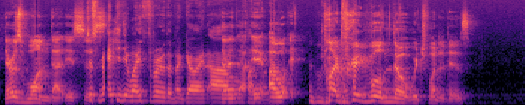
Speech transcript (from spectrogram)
there is one that is just. Just making your way through them and going, oh, there- we'll I. I my brain will know which one it is.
